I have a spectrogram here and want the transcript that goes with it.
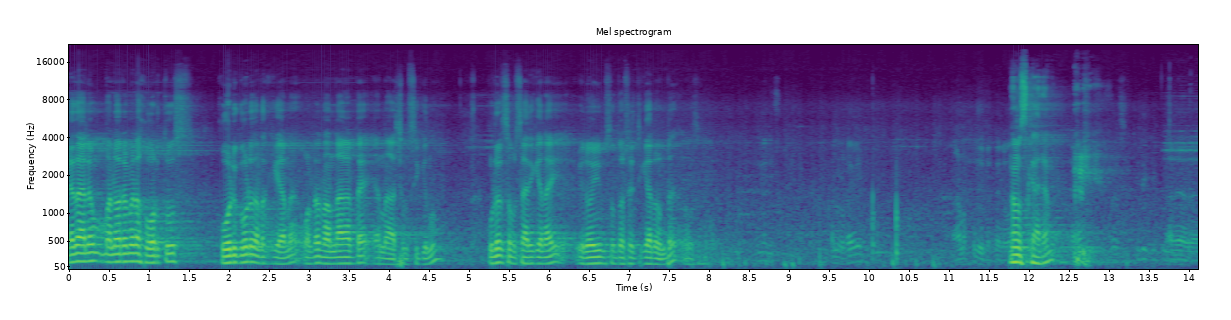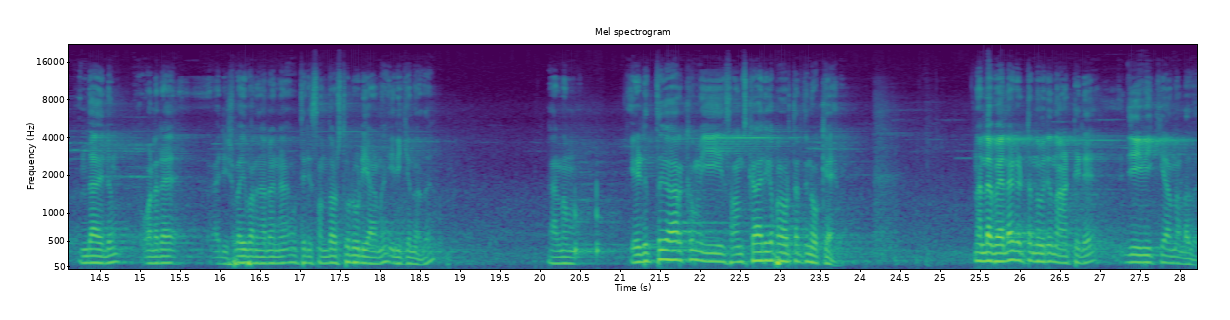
ഏതായാലും മനോരമയുടെ ഹോർത്തൂസ് കോഴിക്കോട് നടക്കുകയാണ്. വളരെ നന്നാകട്ടെ എന്ന് ആശംസിക്കുന്നു. കൂടുതൽ സംസാരിക്കാനായി വിനോയും സന്തോഷിക്കാറുണ്ട് നമസ്കാരം. എന്തായാലും വളരെ ഹരീഷ് ഭായി പറഞ്ഞ പോലെ തന്നെ ഒത്തിരി സന്തോഷത്തോടു കൂടിയാണ് ഇരിക്കുന്നത്. കാരണം എഴുത്തുകാർക്കും ഈ സാംസ്കാരിക പ്രവർത്തനത്തിനൊക്കെ നല്ല വില കിട്ടുന്ന ഒരു നാട്ടിൽ ജീവിക്കുക എന്നുള്ളത്.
